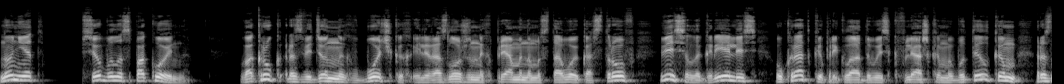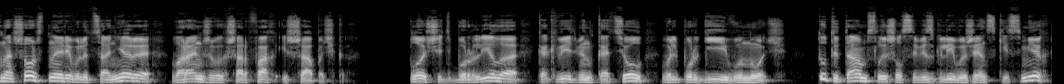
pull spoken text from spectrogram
Но нет, все было спокойно. Вокруг разведенных в бочках или разложенных прямо на мостовой костров весело грелись, украдкой прикладываясь к фляжкам и бутылкам, разношерстные революционеры в оранжевых шарфах и шапочках. Площадь бурлила, как ведьмин котел в Альпургиеву ночь. Тут и там слышался визгливый женский смех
